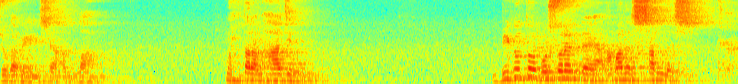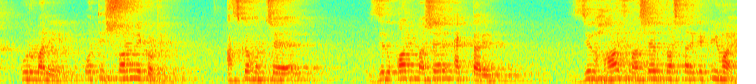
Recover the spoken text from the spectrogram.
যোগাবে ইনশা আল্লাহ মোহতারাম হাজির বিগত বছরের ন্যায় আমাদের সামনে কুরবানি অতি সন্নিকটে। আজকে হচ্ছে জিলকদ মাসের এক তারিখ। জিলহজ মাসের দশ তারিখে কি হয়?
